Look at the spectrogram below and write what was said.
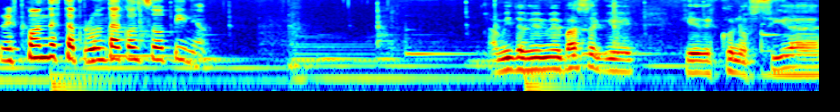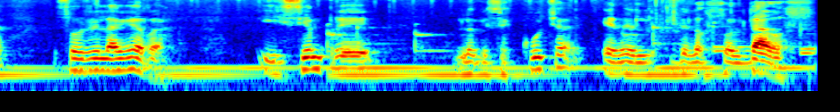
responde esta pregunta con su opinión. A mí también me pasa que, que desconocía sobre la guerra y siempre lo que se escucha es del- de los soldados,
